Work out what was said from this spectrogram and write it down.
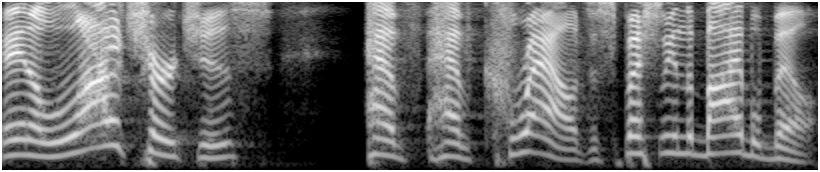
Okay? And a lot of churches have, have crowds, especially in the Bible Belt.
